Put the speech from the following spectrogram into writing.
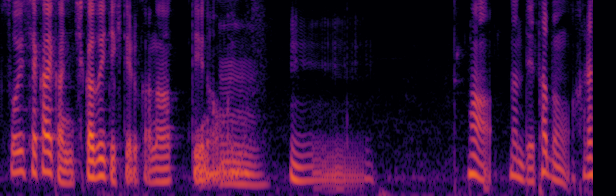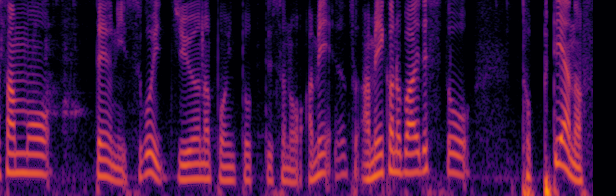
そういう世界観に近づいてきてるかなっていうのは思います。うん。まあなんで多分原さんも言ったようにすごい重要なポイントってそのアメリカの場合ですとトップティアのフ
